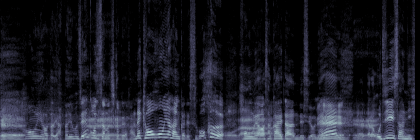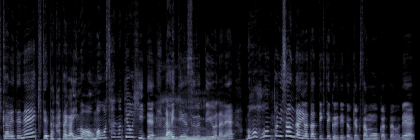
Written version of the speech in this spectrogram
ええ。本屋はたやっぱりもう善光寺さんの近くだからね、教本屋なんかですごくだ。本屋は栄えたんですよね。ねえ。だからおじいさんに惹かれてね来てた方が今はお孫さんの手を引いて来店するっていうようなね。もう本当に3代にわたって来てくれていたお客さんも多かったので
